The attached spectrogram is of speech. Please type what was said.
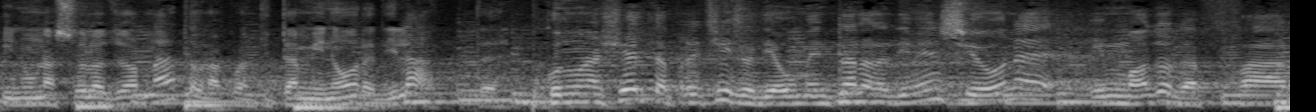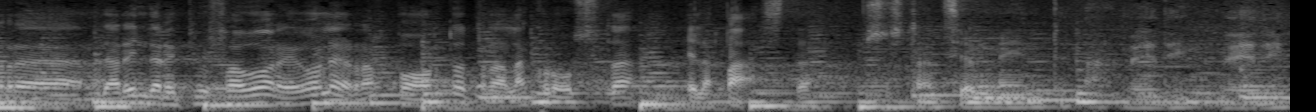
in una sola giornata una quantità minore di latte, con una scelta precisa di aumentare la dimensione in modo da, far, da rendere più favorevole il rapporto tra la crosta e la pasta, sostanzialmente. Ah, vedi, vedi,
